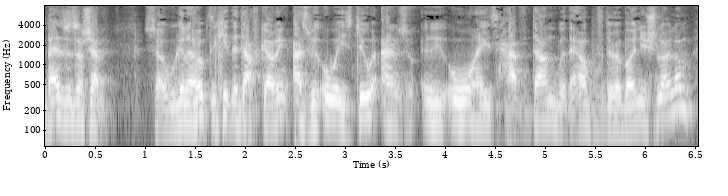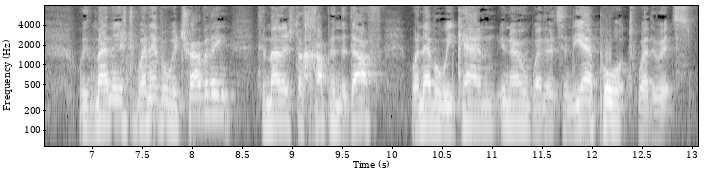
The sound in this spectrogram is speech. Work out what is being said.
Be'ezah Hashem. So we're going to hope to keep the daf going as we always do, as we always have done with the help of the Rabboni Shalom. We've managed whenever we're traveling to manage to chap in the daf whenever we can. You know, whether it's in the airport, whether it's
